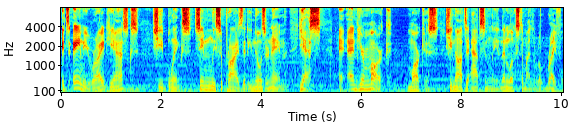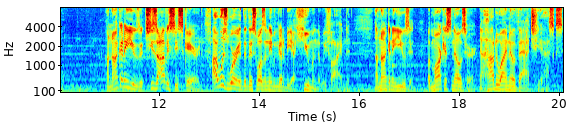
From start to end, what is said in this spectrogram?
It's Amy, right? he asks. She blinks, seemingly surprised that he knows her name. Yes, A- and you're Mark. Marcus. She nods absently and then looks to my rifle. I'm not gonna use it. She's obviously scared. I was worried that this wasn't even gonna be a human that we find. I'm not gonna use it, but Marcus knows her. Now, how do I know that? She asks.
